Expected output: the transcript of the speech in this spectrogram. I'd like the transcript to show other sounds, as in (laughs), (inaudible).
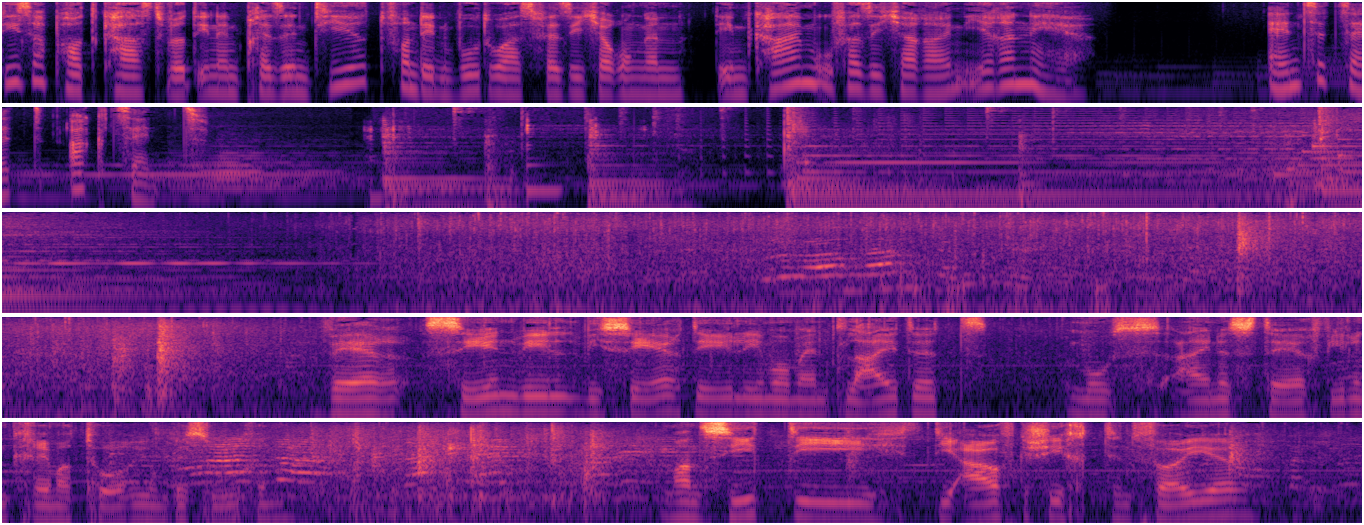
Dieser Podcast wird Ihnen präsentiert von den Vodouas Versicherungen, dem KMU-Versicherer in Ihrer Nähe. NZZ Akzent. Wer sehen will, wie sehr Delhi im Moment leidet, muss eines der vielen Krematorien besuchen. Man sieht die, die aufgeschichteten Feuer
